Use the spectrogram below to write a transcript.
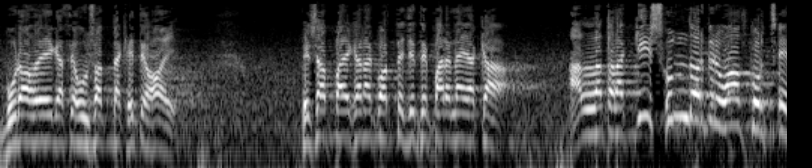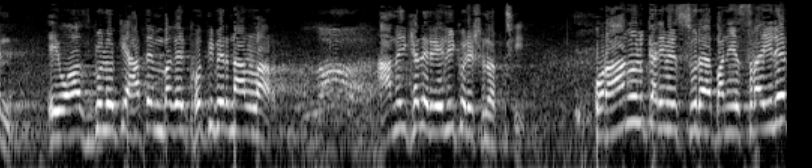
বুড়া হয়ে গেছে, ঔষধটা খেতে হয়। পেশাব পায়খানা করতে যেতে পারে না একা। আল্লাহ তারা কি সুন্দর করে ওয়াজ করছেন। এই ওয়াজগুলো কি হাতেমবাগের খতিবের না আল্লাহর? আমি এখানে রেলি করে শোনাচ্ছি। কোরআনুল কারিমের সুরা বানি ইসরাইলের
